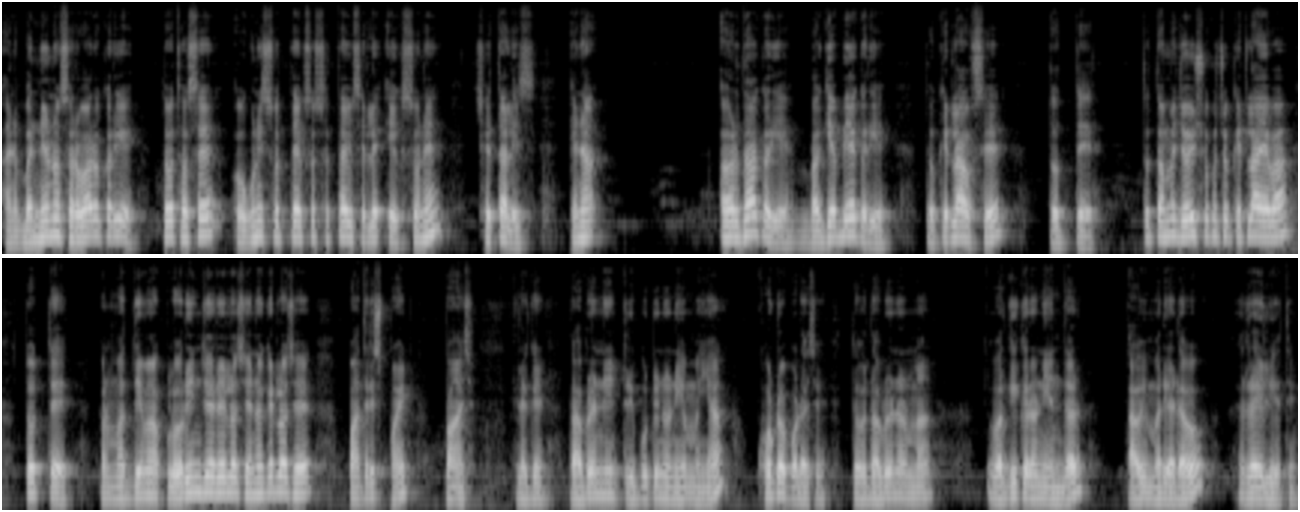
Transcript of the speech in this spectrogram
અને બંનેનો સરવાળો કરીએ તો થશે ઓગણીસ વત્તા એકસો સત્તાવીસ એટલે એકસો ને છેતાલીસ એના અડધા કરીએ, ભાગ્યા બે કરીએ, તો કેટલા આવશે? તોતેર તો તમે જોઈ શકો છો કેટલા એવા તોતેર પણ મધ્યમાં ક્લોરિન જે રહેલો છે એનો કેટલો છે? પાંત્રીસ પોઈન્ટ પાંચ. એટલે કે ડાબરેનની ત્રિપુટીનો નિયમ અહીંયા ખોટો પડે છે. તો ડોબરેનરમાં વર્ગીકરણની અંદર આવી મર્યાદાઓ રહેલી હતી.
